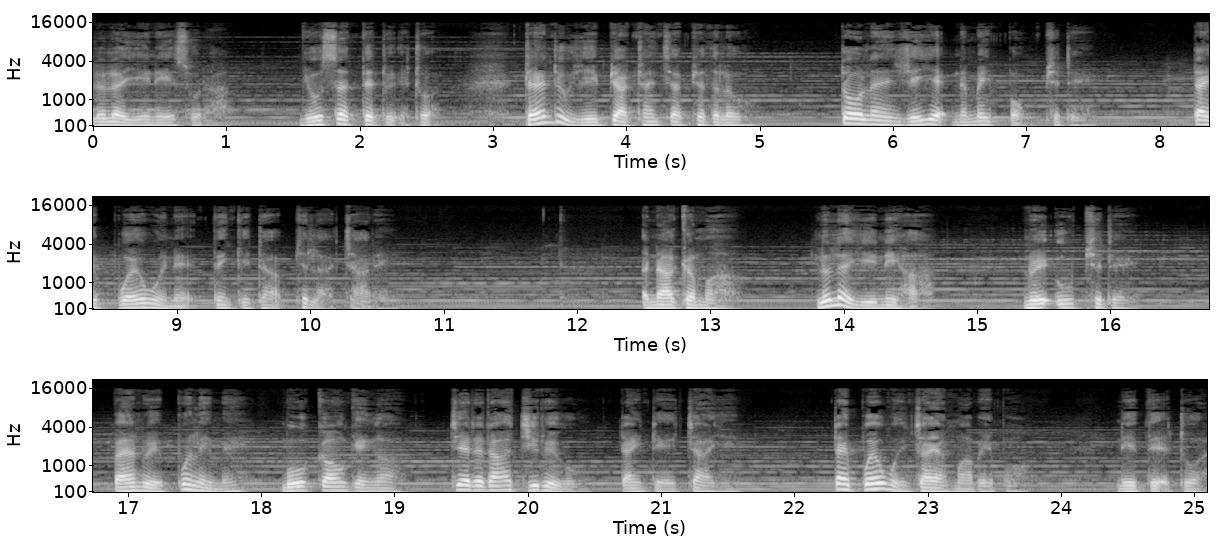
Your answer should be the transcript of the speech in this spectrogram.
လွတ်လပ်ရေးနေဆိုတာမျိုးဆက်သက်တွေအထွတ်တန်းတူရေးပြဋ္ဌာန်းချက်ဖြစ်သလို တော်လန်ရေးရဲ့နမိတ်ပုံဖြစ်တယ်တိုက်ပွဲဝင်တဲ့သင်္ကေတဖြစ်လာကြတယ်အနာဂတ်မှာလွတ်လပ်ရေးနေ့ဟာຫນွေဦးဖြစ်တယ်ပန်းတွေပွင့်လိမ့်မယ်မိုးကောင်းကင်ကကျဲတရားကြီးတွေကိုတိုင်တဲကြရင်တိုက်ပွဲဝင်ကြရမှာပဲပေါ့နေတဲ့အတွက်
